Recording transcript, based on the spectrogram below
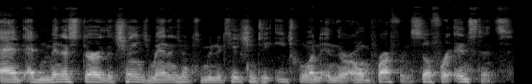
and administer the change management communication to each one in their own preference so for instance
